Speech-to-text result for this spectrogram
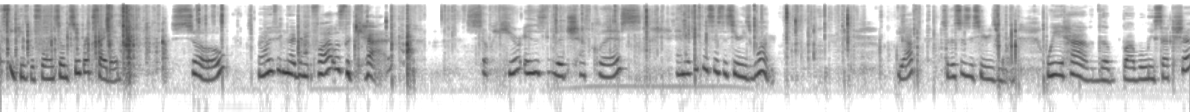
Mixie Q's before, so I'm super excited. So, the only thing that I didn't fall out was the cat. So here is the checklist, and I think this is the series one. Yep, so this is the series one. We have the bubbly section.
